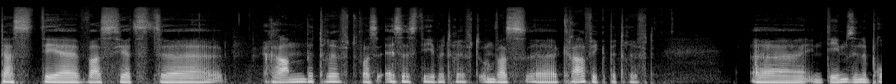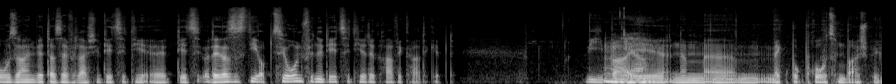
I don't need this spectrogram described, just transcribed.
dass der, was jetzt äh, RAM betrifft, was SSD betrifft und was äh, Grafik betrifft, äh, in dem Sinne Pro sein wird, dass er vielleicht eine dezidierte, äh, oder dass es die Option für eine dezidierte Grafikkarte gibt wie bei ja. einem ähm, MacBook Pro zum Beispiel.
